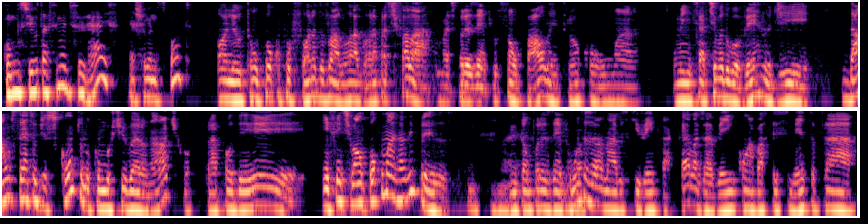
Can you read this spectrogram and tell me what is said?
O combustível está acima de 6 reais? É chegando nesse ponto? Olha, eu estou um pouco por fora do valor agora para te falar, mas, por exemplo, São Paulo entrou com uma, uma iniciativa do governo de dar um certo desconto no combustível aeronáutico para poder incentivar um pouco mais as empresas. É, então, por exemplo, muitas aeronaves que vêm para cá, elas já vêm com abastecimento para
